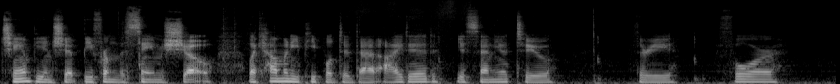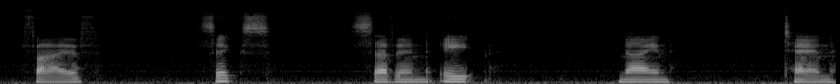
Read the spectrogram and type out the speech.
championship be from the same show. Like how many people did that? I did, Yesenia two, three, four, five, six, seven, eight, nine, ten,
